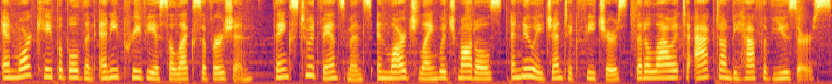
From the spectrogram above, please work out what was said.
and more capable than any previous Alexa version, thanks to advancements in large language models and new agentic features that allow it to act on behalf of users.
